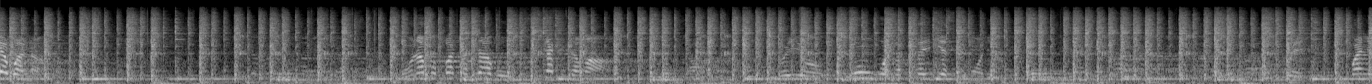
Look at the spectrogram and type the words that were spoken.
George, bwana. Unapopata tabu, usikate tamaa. Kwa hiyo Mungu atakusaidia siku moja. Kwani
